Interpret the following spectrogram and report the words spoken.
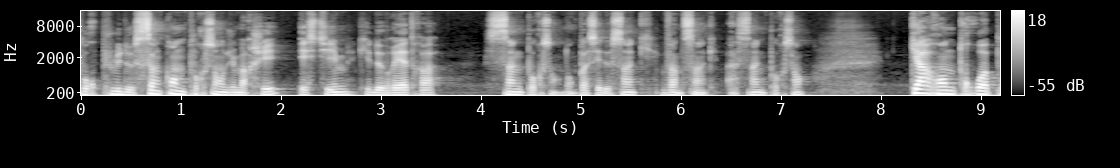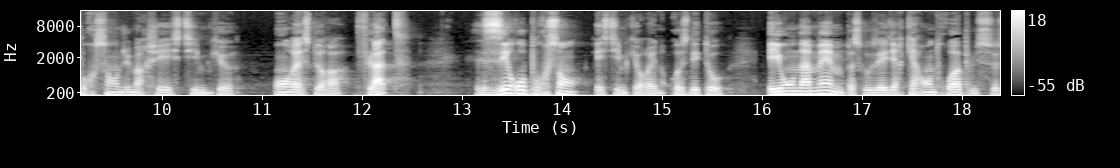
pour plus de 50% du marché, estiment qu'ils devraient être à 5%, donc passer de 5, 25 à 5%. 43% du marché estiment que on restera flat, 0% estime qu'il y aura une hausse des taux. Et on a même, parce que vous allez dire 43 plus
